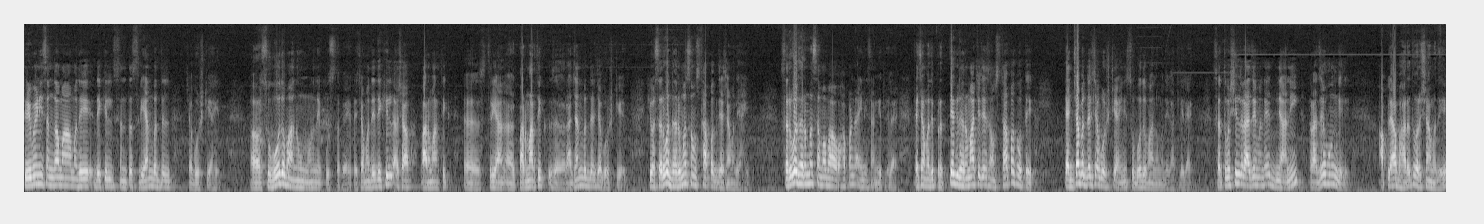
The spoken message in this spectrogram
त्रिवेणी संगमामध्ये देखील संत स्त्रियांबद्दलच्या गोष्टी आहेत. सुबोध भानू म्हणून एक पुस्तक आहे. त्याच्यामध्ये देखील अशा पारमार्थिक स्त्रियां पारमार्थिक राजांबद्दलच्या गोष्टी आहेत. किंवा सर्व धर्मसंस्थापक ज्याच्यामध्ये आहेत. सर्व धर्म समभाव हा पण आईने सांगितलेला आहे. त्याच्यामध्ये प्रत्येक धर्माचे जे संस्थापक होते त्यांच्याबद्दलच्या गोष्टी आईने सुबोध भानूमध्ये घातलेल्या आहेत. सत्वशील राजेमध्ये ज्ञानी राजे होऊन गेले. आपल्या भारतवर्षामध्ये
